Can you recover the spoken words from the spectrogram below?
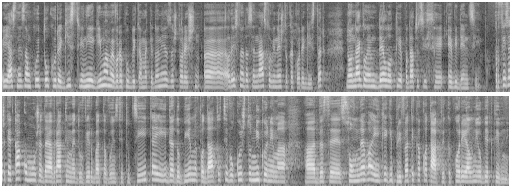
јас не знам кои толку регистри ние ги имаме во Република Македонија, зашто реш, лесно е да се наслови нешто како регистар, но најголем дел од тие податоци се евиденции. Професорке, како може да ја вратиме довирбата во институциите и да добиеме податоци во кои што никој нема да се сомнева и ќе ги прифати како такви, како реални и објективни?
